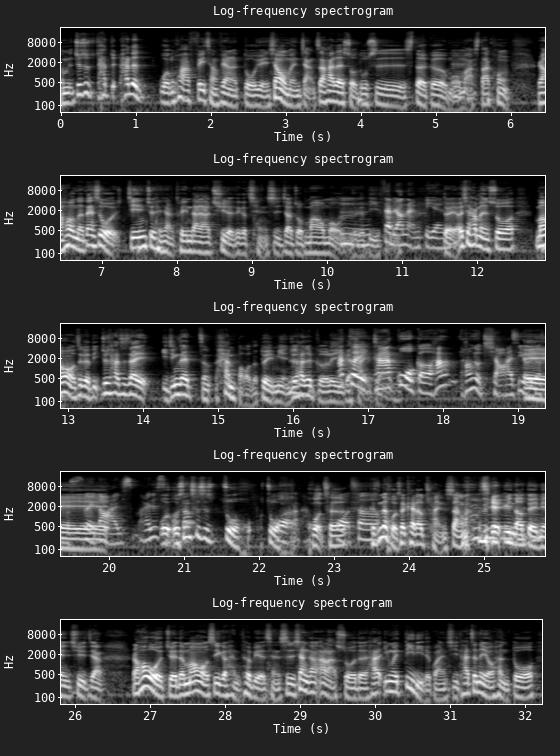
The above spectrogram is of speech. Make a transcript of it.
怎么，就是它对它的文化非常非常的多元。像我们讲，知道它的首都是斯德哥尔摩嘛、s t o c k h o l m 然后呢，但是我今天就很想推荐大家去的这个城市叫做猫某的这个地方，在比较南边，对，而且他们说猫某这个地，就是它是在已经在整汉堡的对面，就是它就隔了一它可以。它过个，它好像有桥，还是有一个隧道，诶还是什么，还是我我上次是坐火坐火火车，火车。可是那火车开到船上，直接运到对面去这样。然后我觉得猫猫是一个很特别的城市，像刚阿拉说的，它因为地理的关系，它真的有很多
